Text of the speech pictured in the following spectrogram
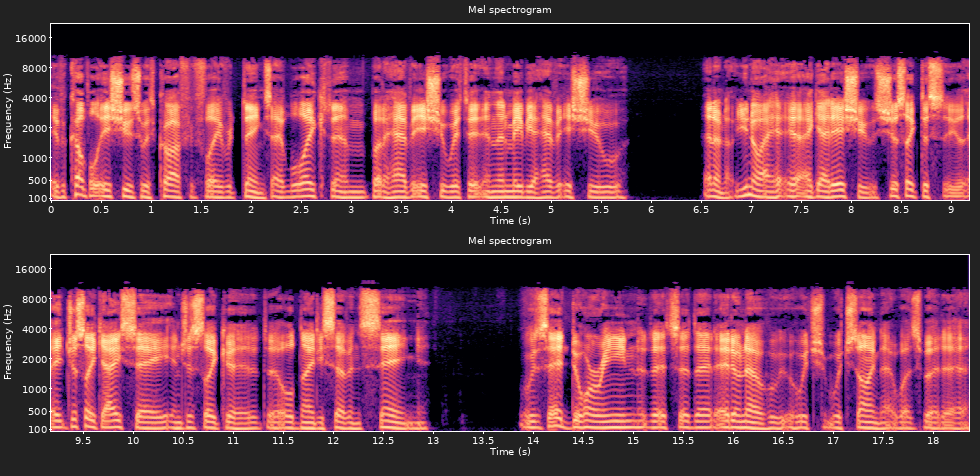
I have a couple issues with coffee flavored things. I like them, but I have issue with it, and then maybe I have issue. I don't know. You know, I I got issues just like this, just like I say, and just like uh, the old '97 sing. Was that Doreen that said that? I don't know who which which song that was, but uh,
